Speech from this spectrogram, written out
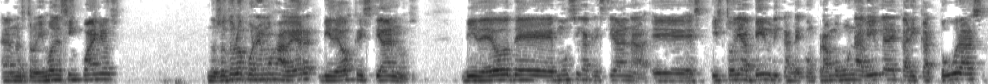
a nuestro hijo de cinco años, nosotros lo ponemos a ver videos cristianos, videos de música cristiana, historias bíblicas, le compramos una Biblia de caricaturas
